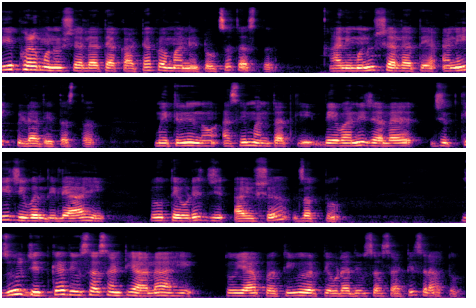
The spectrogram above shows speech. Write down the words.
ते फळ मनुष्याला त्या काट्याप्रमाणे टोचत असतं आणि मनुष्याला ते अनेक पीडा देत असतात. मैत्रिणीनो असे म्हणतात की देवाने ज्याला जितके जीवन दिले आहे तो तेवढेच जी आयुष्य जगतो. जो जितक्या दिवसासाठी आला आहे तो या पृथ्वीवर तेवढ्या दिवसासाठीच राहतो.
